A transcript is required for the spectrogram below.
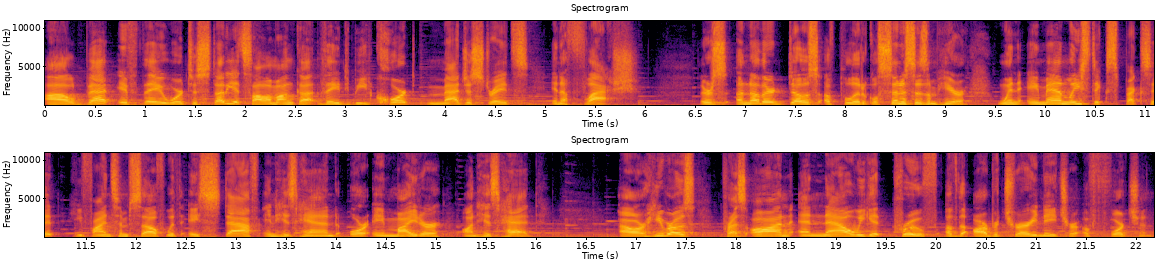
I'll bet if they were to study at Salamanca, they'd be court magistrates in a flash. There's another dose of political cynicism here. When a man least expects it, he finds himself with a staff in his hand or a mitre on his head. Our heroes press on, and now we get proof of the arbitrary nature of fortune.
